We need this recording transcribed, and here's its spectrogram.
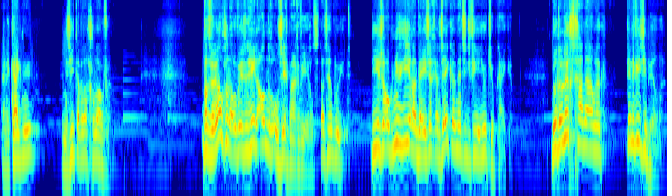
En ik kijk nu en je ziet dat we dat geloven. Wat we wel geloven is een hele andere onzichtbare wereld. Dat is heel boeiend. Die is er ook nu hier aanwezig en zeker mensen die via YouTube kijken. Door de lucht gaan namelijk televisiebeelden,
